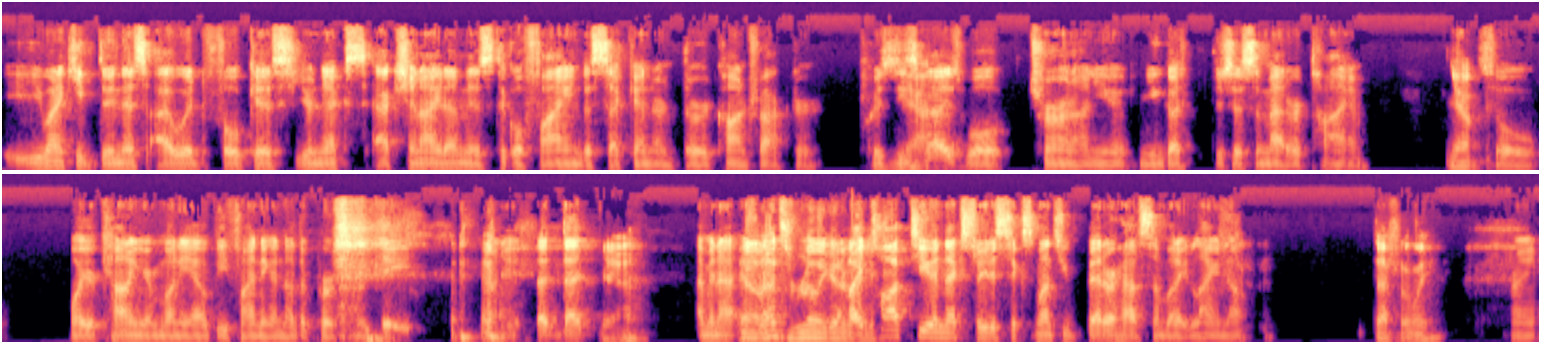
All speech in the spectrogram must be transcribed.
you want to keep doing this, I would focus your next action item is to go find a second or third contractor because these yeah. guys will churn on you, and you got it's just a matter of time. Yeah. So while you're counting your money, I would be finding another person to date. right? That that yeah. I mean, I, no, that's really good. If advice. I talk to you in the next three to six months, you better have somebody line up. Definitely right?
